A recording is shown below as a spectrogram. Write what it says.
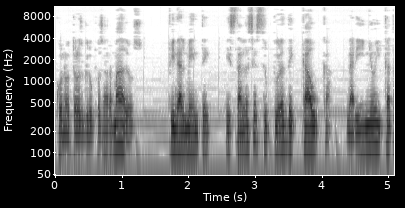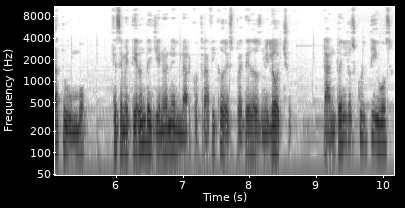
con otros grupos armados, Finalmente, están las estructuras de Cauca, Nariño y Catatumbo que se metieron de lleno en el narcotráfico después de 2008, tanto en los cultivos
